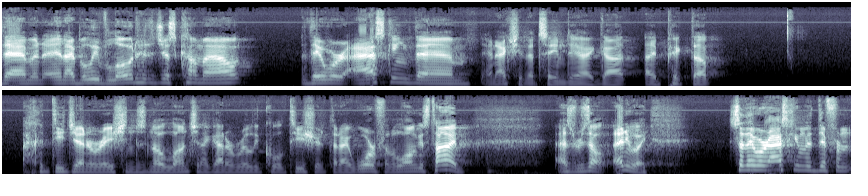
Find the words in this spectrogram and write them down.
them, and, and I believe Load had just come out. They were asking them, and actually that same day I got, I picked up D Generation's No Lunch, and I got a really cool T-shirt that I wore for the longest time. As a result, anyway, so they were asking the different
